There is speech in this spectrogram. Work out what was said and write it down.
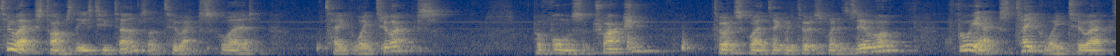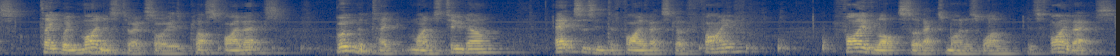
2x times these two terms are 2x squared take away 2x. Perform a subtraction. 2x squared take away 2x squared is 0. 3x take away 2x, take away minus 2x, sorry, is plus 5x. Bring the take minus 2 down. x's into 5x go 5. 5 lots of x minus 1 is 5x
